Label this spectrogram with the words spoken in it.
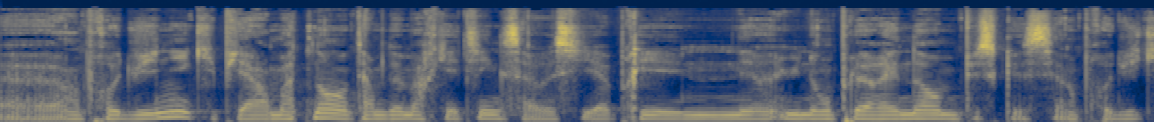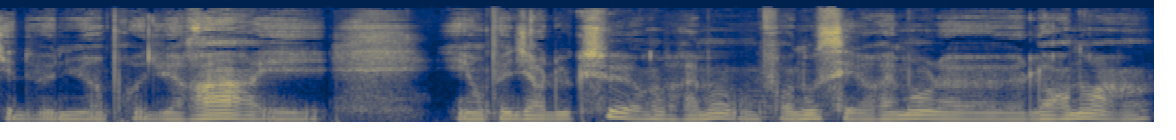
euh, un produit unique. Et puis alors maintenant, en termes de marketing, ça a aussi a pris une, une ampleur énorme puisque c'est un produit qui est devenu un produit rare et, et on peut dire luxueux, hein, vraiment. Pour nous, c'est vraiment l'or noir. Hein.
